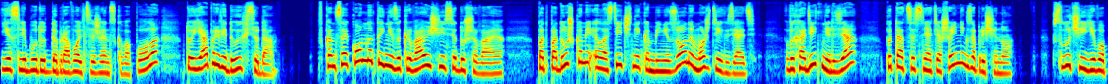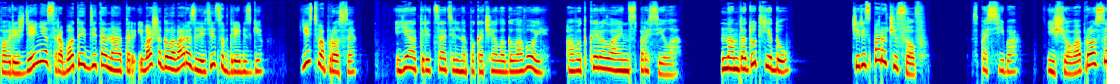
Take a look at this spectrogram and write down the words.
Если будут добровольцы женского пола, то я приведу их сюда. В конце комнаты не закрывающаяся душевая. Под подушками эластичные комбинезоны, можете их взять. Выходить нельзя, пытаться снять ошейник запрещено. В случае его повреждения сработает детонатор, и ваша голова разлетится в дребезги. Есть вопросы? Я отрицательно покачала головой, а вот Кэролайн спросила. «Нам дадут еду?» «Через пару часов». «Спасибо. Еще вопросы?»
